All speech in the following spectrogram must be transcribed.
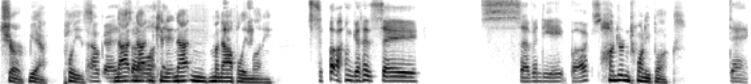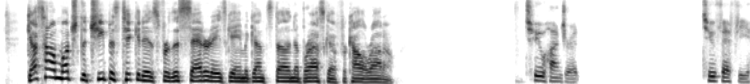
Sure. Yeah. Please. Okay, Not so, not in like- Cana- not in Monopoly money. So I'm gonna say seventy-eight bucks. 120 bucks. Dang. Guess how much the cheapest ticket is for this Saturday's game against uh, Nebraska for Colorado? 200 250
